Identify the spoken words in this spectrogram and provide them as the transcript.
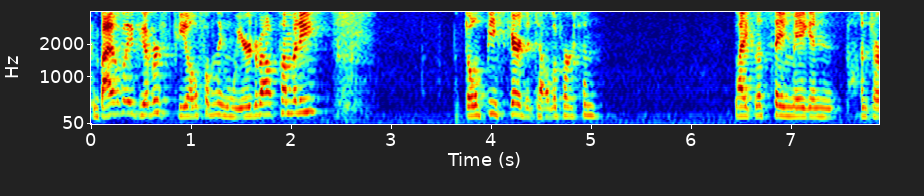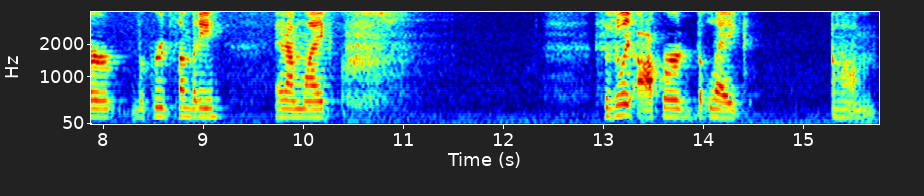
And by the way, if you ever feel something weird about somebody, don't be scared to tell the person. Like, let's say Megan Hunter recruits somebody, and I'm like, this is really awkward, but like, um,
